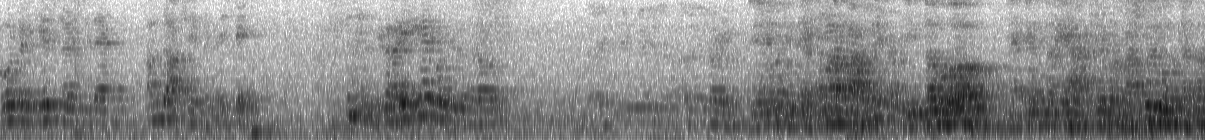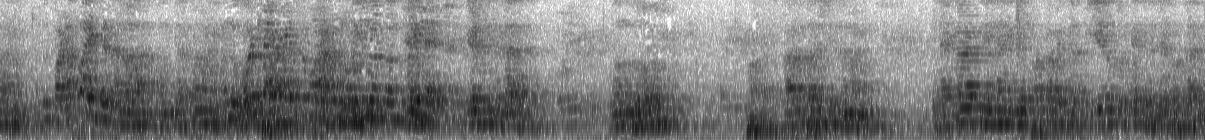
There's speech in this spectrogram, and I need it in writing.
ಕೋರ್ಟಲ್ಲಿ ಕೇಸ್ ನಡೀತಿದೆ ನಮ್ದು ಆಕ್ಷೇಪ ಇದೆ ಇಷ್ಟೇ ಈಗ ರೈಟಿಂಗ್ ಅಲ್ಲಿ ಕೊಟ್ಟಿದ್ರು ಸರ್ ಅವರು ನೋಡಿ ಏ, ಒಂದು ಕೆಲ್ಸ ಮಾಡಪ್ಪ. ಇಂಥವು ಯಾಕೆಂದ್ರೆ ಆಕ್ಷೇಪ ಫಸ್ಟ್ ಒಂದು ಕೆಲಸ ಮಾಡಿ. ಅದು ಬಡಪಾಯಿ ಸರ್ ಅಲ್ಲ, ಒಂದು ಕೆಲಸ ಮಾಡಿ. ಒಂದು ಹೋಟ್ಲಾಗ ಕೆಲಸ ಮಾಡಿ ಒಂದು ಮಹಿಳೆ. ಹೇಳ್ತೀನಿ ಒಂದು ಸ್ಥಳ ಪರಿಶೀಲನೆ ಮಾಡಿ. ರೆಕಾರ್ಡ್ಸ್ ಏನಾಗಿದೆ? ಪಕ್ಕ ಬೇಕಾದ್ರೆ ಬಿ ಬಗ್ಗೆ ಜೊತೆ ಕೊಡ್ತಾರೆ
